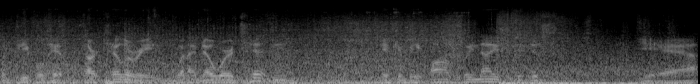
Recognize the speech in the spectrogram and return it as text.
when people hit with artillery, when I know where it's hitting, it can be awfully nice to just, yeah.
